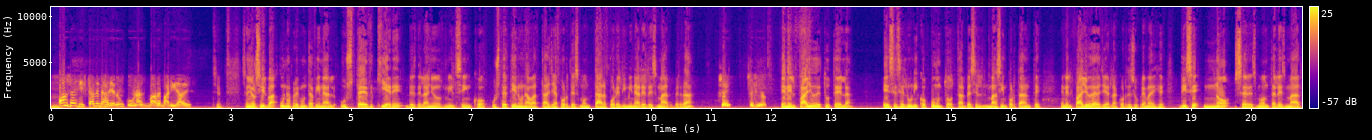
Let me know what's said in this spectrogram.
Mm. 11 fiscales me salieron con unas barbaridades. Sí. Señor Silva, una pregunta final. Usted quiere, desde el año 2005, usted tiene una batalla por desmontar, por eliminar el ESMAD, ¿verdad? Sí, sí, señor. En el fallo de tutela, ese es el único punto, tal vez el más importante. En el fallo de ayer, la Corte Suprema dije, dice no se desmonta el ESMAD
